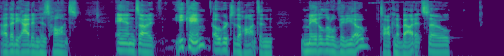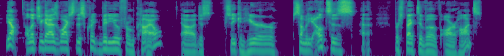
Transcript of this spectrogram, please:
uh, that he had in his haunts and uh, he came over to the haunt and made a little video talking about it so yeah i'll let you guys watch this quick video from kyle uh, just so you can hear somebody else's perspective of our haunts.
